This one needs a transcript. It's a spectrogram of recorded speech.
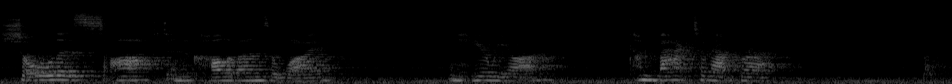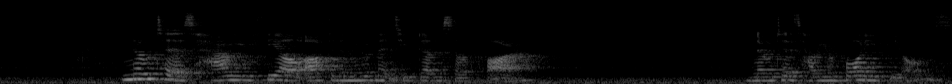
shoulders soft and the collarbones are wide. And here we are. Come back to that breath. Notice how you feel after the movements you've done so far. Notice how your body feels.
